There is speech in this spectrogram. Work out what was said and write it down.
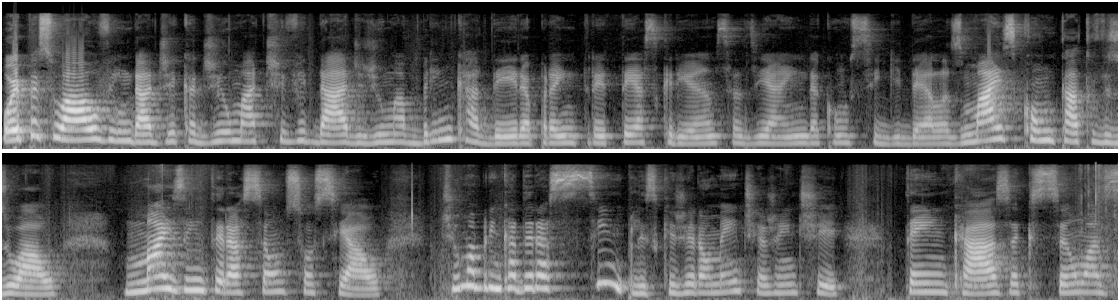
Oi, pessoal! Vim dar dica de uma atividade, de uma brincadeira para entreter as crianças e ainda conseguir delas mais contato visual, mais interação social. De uma brincadeira simples que geralmente a gente tem em casa, que são as,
